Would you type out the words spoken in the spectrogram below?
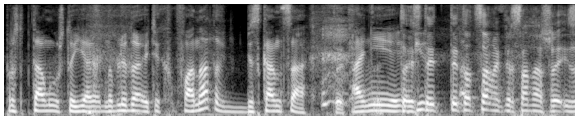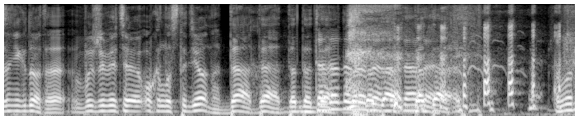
просто потому что я наблюдаю этих фанатов без конца. Они... То есть ты, ты тот самый персонаж из анекдота. Вы живете около стадиона? Да, да, да, да, да. Да, да, да, да, да. Вот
